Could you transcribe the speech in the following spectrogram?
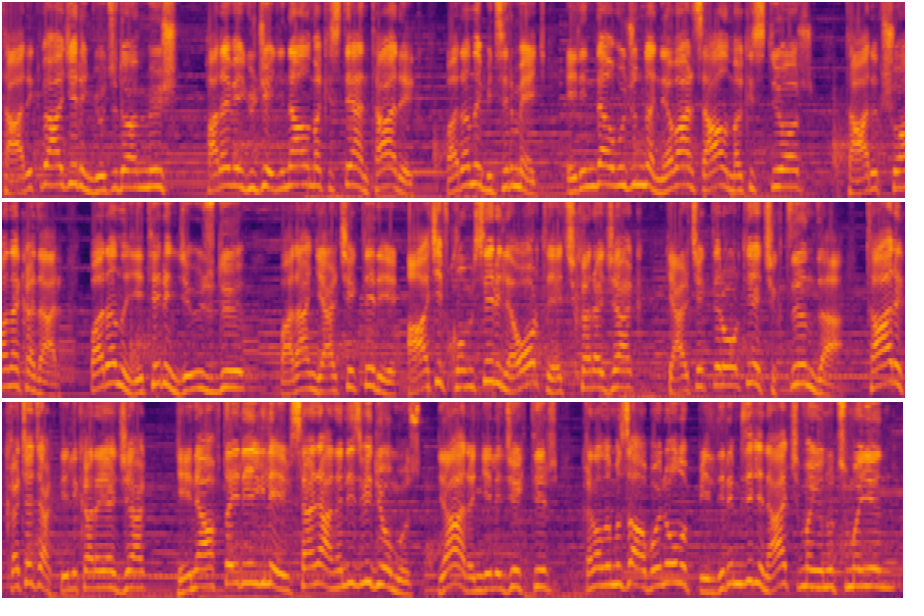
Tarık ve Hacer'in gözü dönmüş. Para ve gücü eline almak isteyen Tarık, Baran'ı bitirmek, elinde avucunda ne varsa almak istiyor. Tarık şu ana kadar Baran'ı yeterince üzdü. Baran gerçekleri Akif komiser ile ortaya çıkaracak. Gerçekler ortaya çıktığında Tarık kaçacak delik arayacak. Yeni hafta ile ilgili efsane analiz videomuz yarın gelecektir. Kanalımıza abone olup bildirim zilini açmayı unutmayın.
